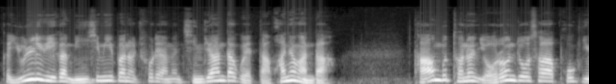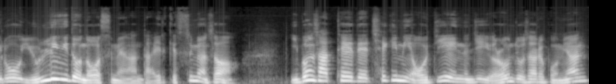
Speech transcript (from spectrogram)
그러니까 윤리위가 민심 위반을 초래하면 징계한다고 했다. 환영한다. 다음부터는 여론조사 보기로 윤리위도 넣었으면 한다. 이렇게 쓰면서 이번 사태에 대해 책임이 어디에 있는지 여론조사를 보면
